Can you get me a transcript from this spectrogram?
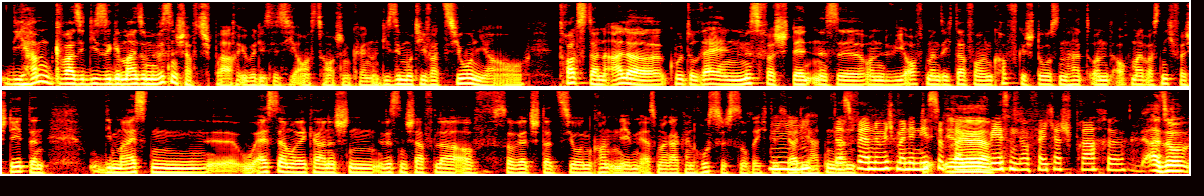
die haben quasi diese gemeinsame Wissenschaftssprache, über die sie sich austauschen können und diese Motivation ja auch. Trotz dann aller kulturellen Missverständnisse und wie oft man sich da vor den Kopf gestoßen hat und auch mal was nicht versteht, denn die meisten äh, US-amerikanischen Wissenschaftler auf Sowjetstationen konnten eben erstmal gar kein Russisch so richtig. Mhm. Ja, die hatten das wäre nämlich meine nächste Frage ja, ja, gewesen, auf welcher Sprache. Also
